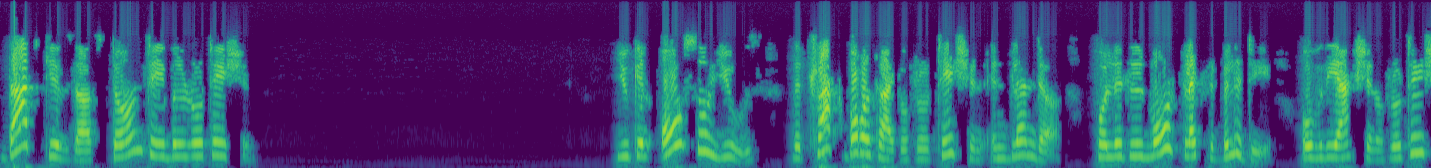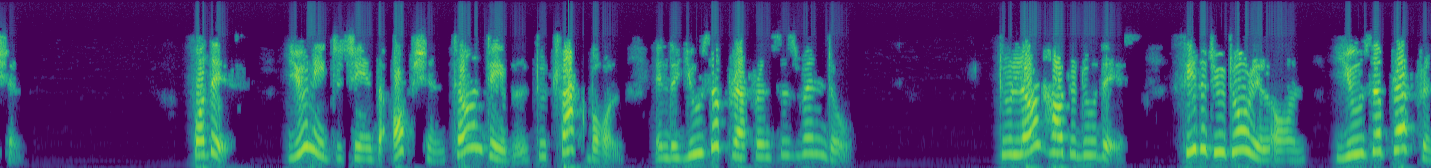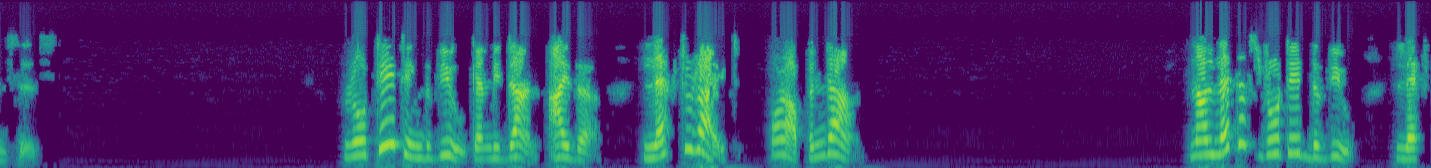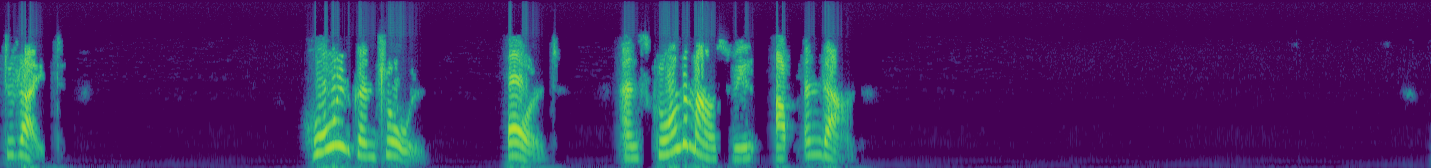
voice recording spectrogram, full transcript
That gives us turntable rotation. You can also use the trackball type of rotation in Blender for little more flexibility over the action of rotation. For this, you need to change the option Turntable to Trackball in the User Preferences window. To learn how to do this, see the tutorial on User Preferences. Rotating the view can be done either left to right or up and down. Now let us rotate the view left to right. Hold Ctrl, Alt and scroll the mouse wheel up and down.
